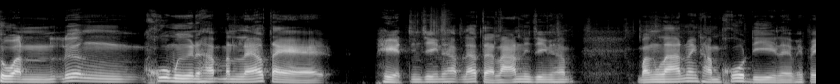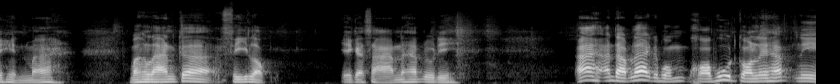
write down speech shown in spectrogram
ส่วนเรื่องคู่มือนะครับ มันแล้วแต่เพจจริง ๆนะครับ แล้วแต่ร้านจริง ๆนะครับ บางร้านแม่งทำโคตรดีเลยไปไปเห็นมา บางร้านก็ซีหลอกเอกสารนะครับ ดูดี อะอันดับแรกเดี๋ยวผมขอพูดก่อนเลยครับ นี่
